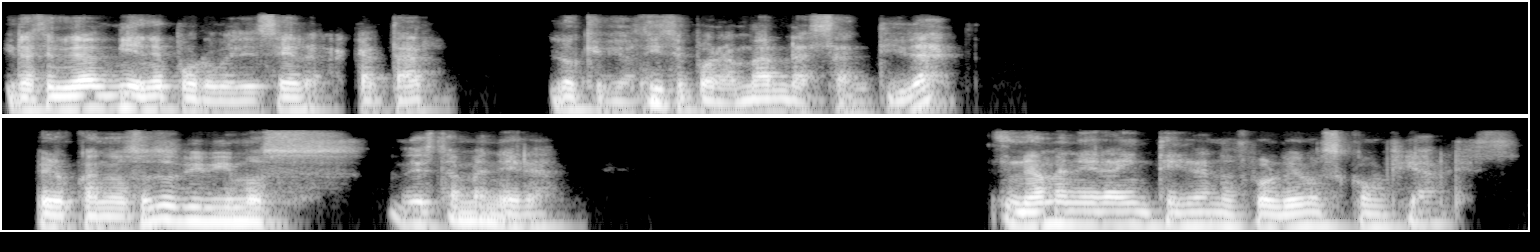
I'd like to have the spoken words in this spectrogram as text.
Y la seguridad viene por obedecer, acatar lo que Dios dice, por amar la santidad. Pero cuando nosotros vivimos de esta manera, de una manera íntegra, nos volvemos confiables.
